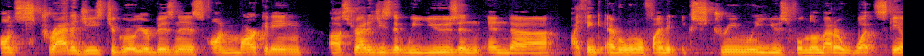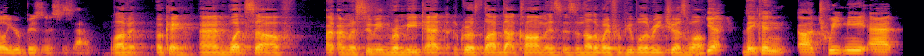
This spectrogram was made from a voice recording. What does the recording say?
on strategies to grow your business, on marketing uh, strategies that we use. And, and uh, I think everyone will find it extremely useful no matter what scale your business is at. Love it. Okay. And what's uh, I'm assuming Ramit at growthlab.com is, is another way for people to reach you as well? Yeah, they can uh, tweet me at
